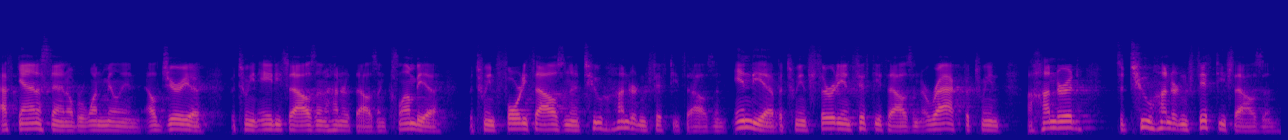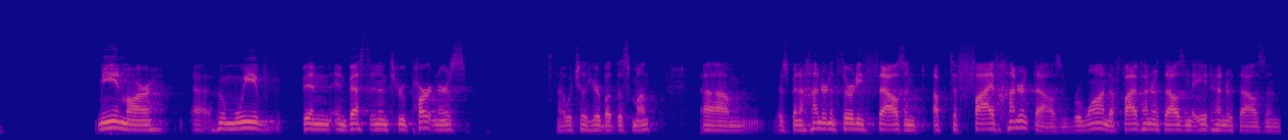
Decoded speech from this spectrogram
Afghanistan, over 1 million. Algeria, between 80,000 and 100,000. Colombia, between 40,000 and 250,000. India, between 30 and 50,000. Iraq, between 100 to 250,000. Myanmar, uh, whom we've been invested in through partners, uh, which you'll hear about this month, um, there's been 130,000 up to 500,000. Rwanda, 500,000 to 800,000.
